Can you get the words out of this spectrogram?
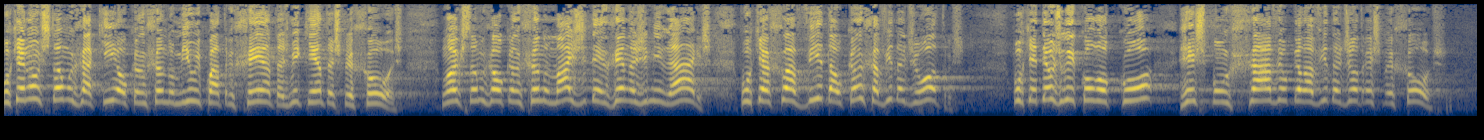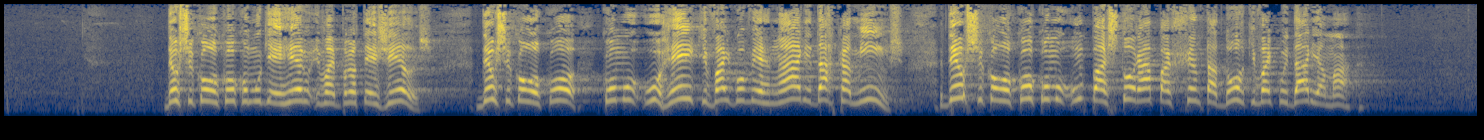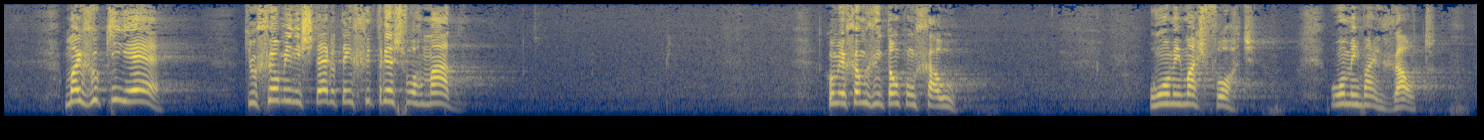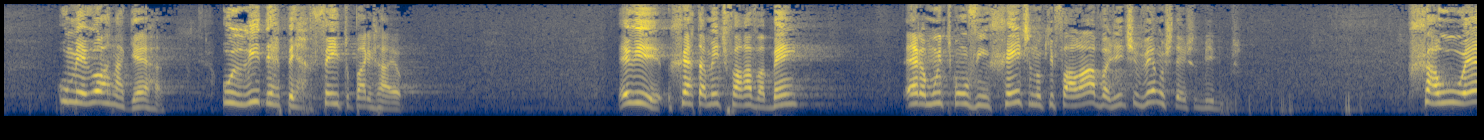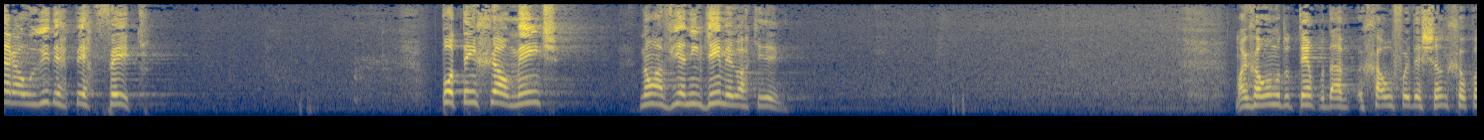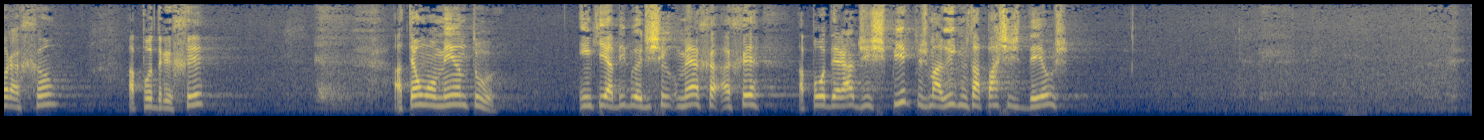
Porque não estamos aqui alcançando 1.400, 1.500 pessoas. Nós estamos alcançando mais de dezenas de milhares. Porque a sua vida alcança a vida de outros. Porque Deus lhe colocou responsável pela vida de outras pessoas. Deus te colocou como guerreiro e vai protegê-las. Deus te colocou como o rei que vai governar e dar caminhos. Deus te colocou como um pastor apacentador que vai cuidar e amar. Mas o que é que o seu ministério tem se transformado? Começamos então com Saul, o homem mais forte, o homem mais alto, o melhor na guerra, o líder perfeito para Israel. Ele certamente falava bem, era muito convincente no que falava, a gente vê nos textos bíblicos. Saul era o líder perfeito. Potencialmente, não havia ninguém melhor que ele. Mas ao longo do tempo, Saul foi deixando seu coração apodrecer, até o momento em que a Bíblia diz que começa a ser apoderado de espíritos malignos da parte de Deus.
